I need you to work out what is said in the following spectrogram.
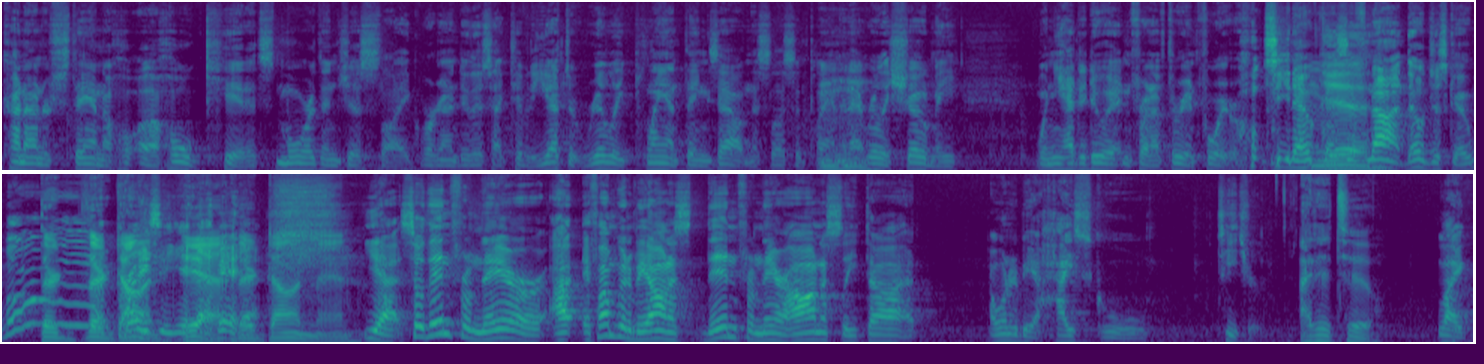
kind of understand a whole, a whole kid. It's more than just like we're going to do this activity. You have to really plan things out in this lesson plan, Mm-hmm. and that really showed me when you had to do it in front of three and four year olds. You know, because Yeah. if not, they'll just go. they're they're like done. crazy. Yeah, they're done, man. Yeah. So then from there, I, if I'm going to be honest, then from there, I honestly thought I wanted to be a high school teacher. I did too. Like,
